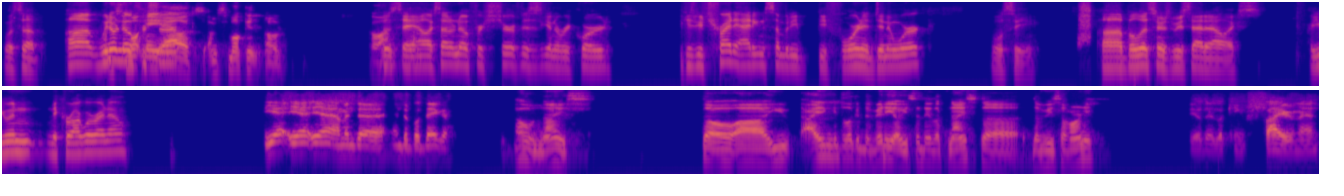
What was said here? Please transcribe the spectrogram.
What's up? Uh, we I'm don't know smo- for hey, sure. Alex, I'm smoking. Oh, go I on. say, Dom. Alex, I don't know for sure if this is going to record because we tried adding somebody before and it didn't work. We'll see. Uh, but listeners, we just added Alex. Are you in Nicaragua right now? Yeah, yeah, yeah. I'm in the in the bodega. Oh, nice. So, uh, you, I didn't get to look at the video. You said they look nice. The the Viso Horny. Yo, they're looking fire, man.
